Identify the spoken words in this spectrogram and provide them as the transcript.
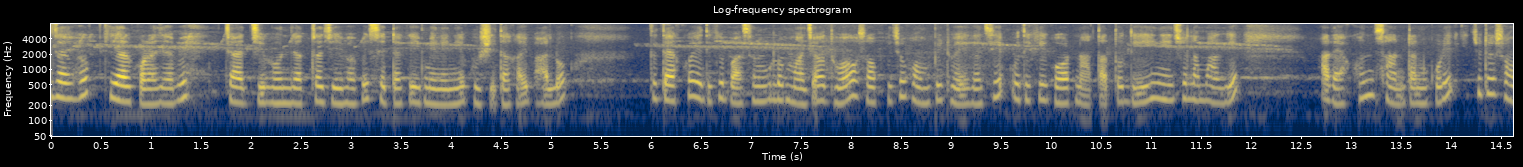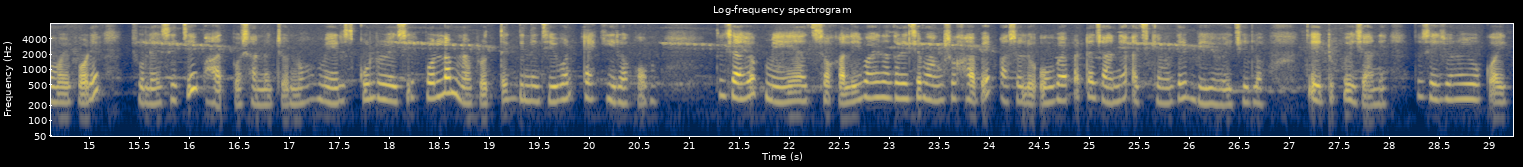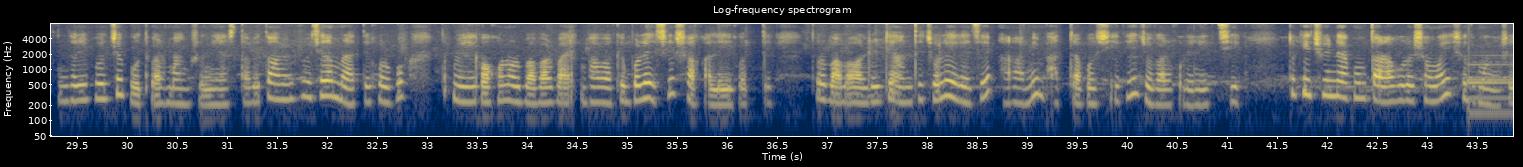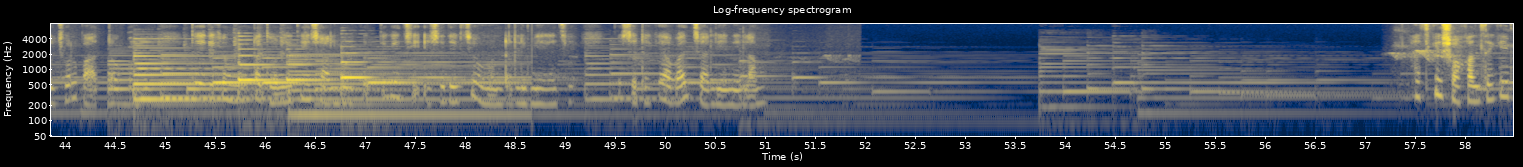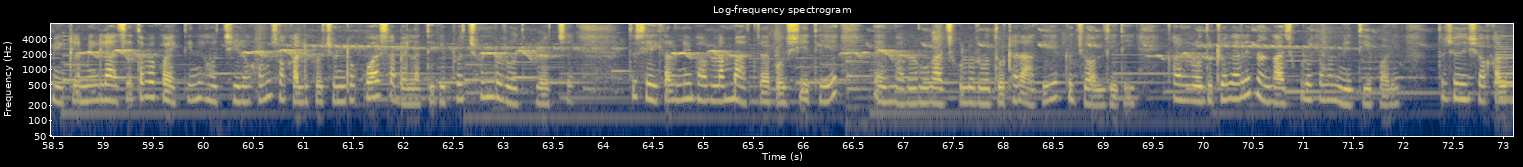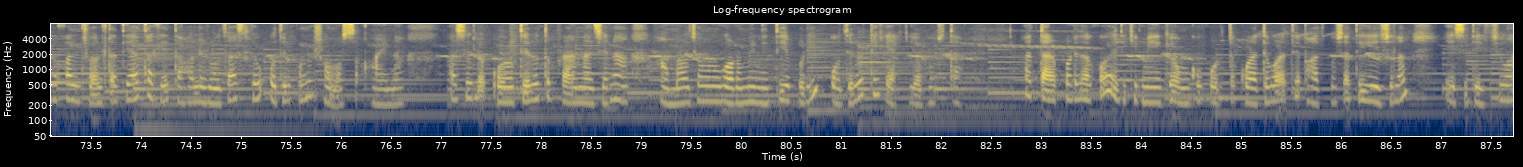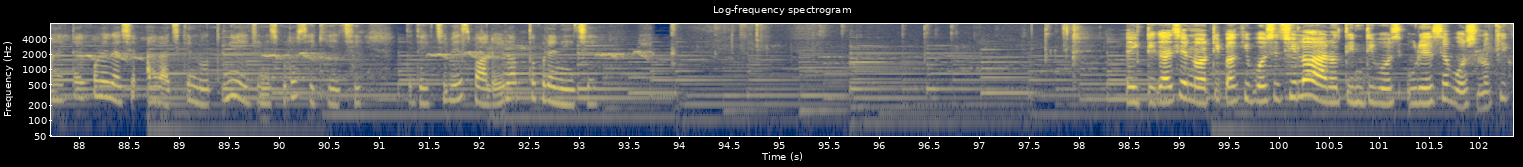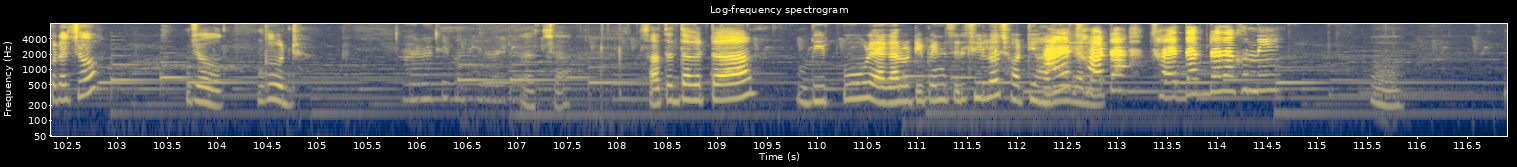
যাই হোক, কী আর করা যাবে? যার জীবনযাত্রা যেভাবে সেটাকেই মেনে নিয়ে খুশি থাকাই ভালো। তো দেখো, এদিকে বাসনগুলো মাজা, ধোয়া সব কিছু কমপ্লিট হয়ে গেছে। ওদিকে ঘর নাতা তো দিয়েই নিয়েছিলাম আগে। আর এখন স্নান টান করে কিছুটা সময় পরে চলে এসেছি ভাত বসানোর জন্য। মেয়ের স্কুল রয়েছে, বললাম না, প্রত্যেক দিনের জীবন একই রকম। তো যাই হোক, মেয়ে আজ সকালেই বায়না ধরেছে মাংস খাবে, আসলে ও ব্যাপারটা জানে আজকে আমাদের বিয়ে হয়েছিল, তো এটুকুই জানে। তো সেই জন্যই ও কয়েকদিন ধরেই বলছে, বুধবার মাংস নিয়ে আসতে হবে। তো আমি ভেবেছিলাম রাতে করব, তো মেয়ে কখন ওর বাবার বাবাকে বলেছে সকালেই করতে। তো ওর বাবা অলরেডি আনতে চলে গেছে, আর আমি ভাতটা বসিয়ে দিয়ে জোগাড় করে নিচ্ছি। তো কিছুই না, এখন তাড়াহুড়োর সময় শুধু মাংসের ঝোল করব। তো এদিকে উনুনটা ধরিয়ে দিয়ে চাল করতে গেছি, এসে দেখছি উনুনটা লিমিয়ে গেছে। তো সেটাকে আবার চালিয়ে নিলাম। আজকে সকাল থেকে মেঘলা মেঘলা আছে, তবে কয়েকদিনই হচ্ছে এরকম। সকালে প্রচণ্ড কুয়াশা, বেলা থেকে প্রচণ্ড রোদ বেরোচ্ছে। তো সেই কারণেই ভাবলাম ভাতটা বসিয়ে দিয়ে ভাবলাম গাছগুলো রোদ ওঠার আগেই একটু জল দিয়ে দিই। কারণ রোদ উঠে গেলে না গাছগুলো কেমন নেতিয়ে পড়ে। তো যদি সকাল সকাল জলটা দেওয়া থাকে, তাহলে রোদ আসলেও ওদের কোনো সমস্যা হয় না। আসলে ওদেরও তো প্রাণ আছে না, আমরাও যেমন গরমে নেতিয়ে পড়ি, ওদেরও ঠিক একই অবস্থা। আর তারপরে দেখো এদিকে মেয়েকে অঙ্ক করতে করাতে করাতে ভাত বসাতে গিয়েছিলাম। এসে দেখছি অনেকটাই করে গেছে। আর আজকে নতুনই এই জিনিসগুলো শিখিয়েছি। তো দেখছি বেশ ভালোই রপ্ত করে নিয়েছে। একটি গাছে নটি পাখি বসেছিল আরও তিনটি বস উড়ে এসে বসল। কি করেছ? যোগ। গুড। আচ্ছা। সাতের দাগেরটা দীপুর এগারোটি পেন্সিল ছিল ছটি হারিয়ে গেল। ছটা ছয়ের দাগটা দেখো নি।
